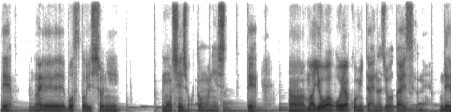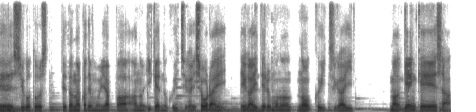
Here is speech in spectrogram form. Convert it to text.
て、で、ボスと一緒にもう寝食ともにして、あーまあ、要は親子みたいな状態ですよね。で、うん。仕事をしてた中でも、やっぱ、あの、意見の食い違い、将来描いてるものの食い違い、まあ、現経営者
